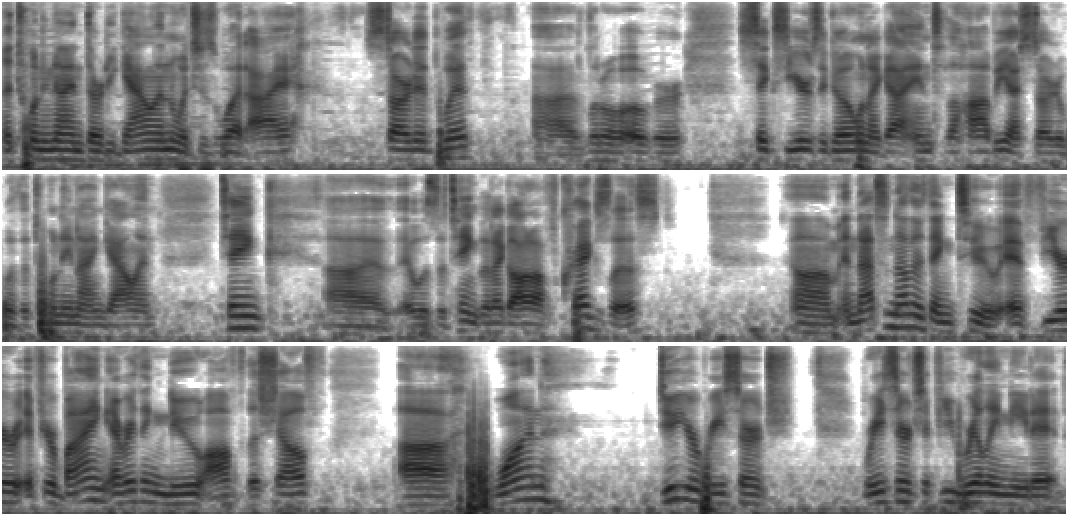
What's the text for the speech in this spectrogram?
a 29 30 gallon, which is what I started with uh, a little over six years ago when I got into the hobby. I started with a 29 gallon tank. Uh, it was a tank that I got off Craigslist. Um, and that's another thing too. If you're if you're buying everything new off the shelf, uh, one, do your research. Research if you really need it.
